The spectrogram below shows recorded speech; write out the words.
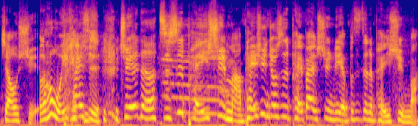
教学。然后我一开始觉得只是培训嘛，培训就是陪伴训练，不是真的培训嘛。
